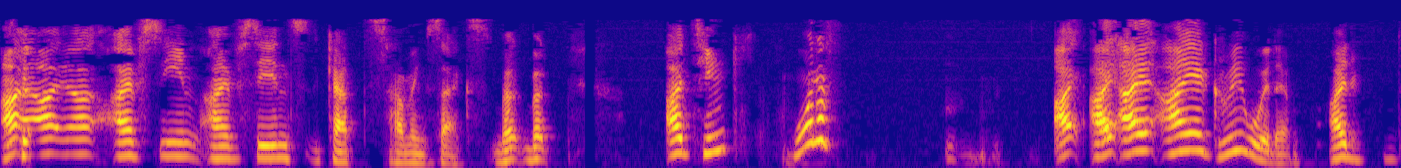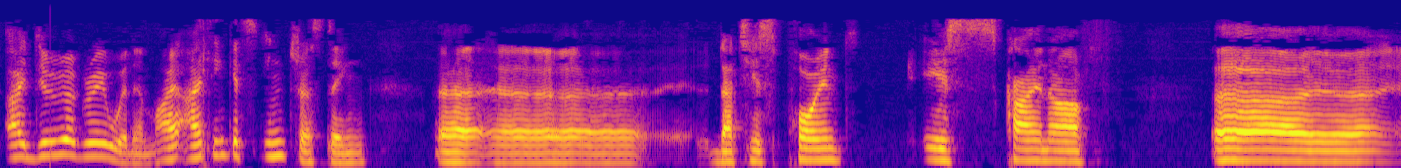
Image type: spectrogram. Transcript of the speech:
I, I, I've seen, I've seen cats having sex, but, but, I think one of, I, I, I, I agree with him. I, I do agree with him. I, I think it's interesting, uh, uh, that his point is kind of, uh,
